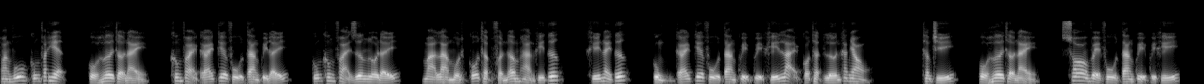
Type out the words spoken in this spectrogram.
Hoàng vũ cũng phát hiện, cổ hơi thở này không phải cái kia phủ tang quỷ đấy, cũng không phải dương lôi đấy, mà là một cỗ thập phần âm hàn khí tức, khí này tức, cùng cái kia phủ tang quỷ quỷ khí lại có thật lớn khác nhau. Thậm chí, cổ hơi thở này so về phủ tang quỷ quỷ khí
